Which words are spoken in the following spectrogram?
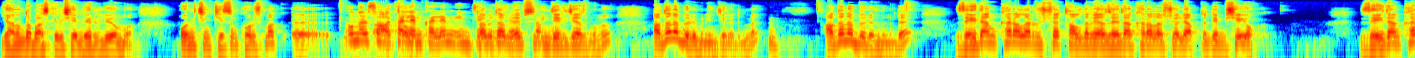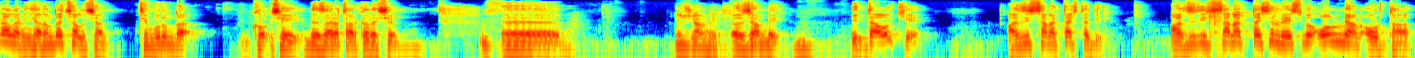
Yanında başka bir şey veriliyor mu? Onun için kesin konuşmak e, Onları sonra kalem olur. kalem inceleyeceğiz. Tabii tabii hepsini Tamam. inceleyeceğiz bunu. Adana bölümünü inceledim ben. Adana bölümünde Zeydan Karalar rüşvet aldı veya Zeydan Karalar şöyle yaptı diye bir şey yok. Zeydan Karalar'ın yanında çalışan Timur'un da şey nezaret arkadaşı eee, Özcan Bey. Özcan Bey. İddia o ki Aziz İhsan Aktaş da değil. Aziz İhsan Aktaş'ın resmi olmayan ortağı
